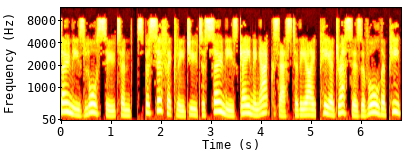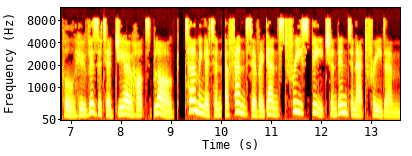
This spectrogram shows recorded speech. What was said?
Sony's lawsuit and, specifically due to Sony's gaining access to the IP addresses of all the people who visited GeoHot's blog, terming it an offensive against free speech and Internet freedom.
